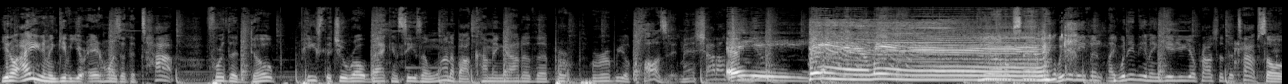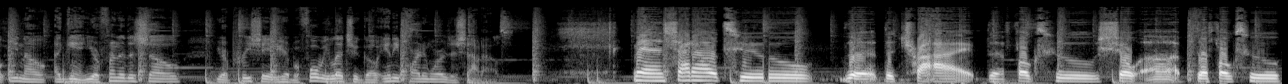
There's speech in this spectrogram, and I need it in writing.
you know, I didn't even give you your air horns at the top for the dope piece that you wrote back in season one about coming out of the proverbial closet, man. Shout out to hey, you. Damn, man. You know what I'm saying? Like, we didn't even, like, we didn't even give you your props at the top. So, you know, again, you're a friend of the show. You're appreciated here. Before we let you go, any parting words or shout outs? Man, shout out to the the tribe, the folks who show up, the folks who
